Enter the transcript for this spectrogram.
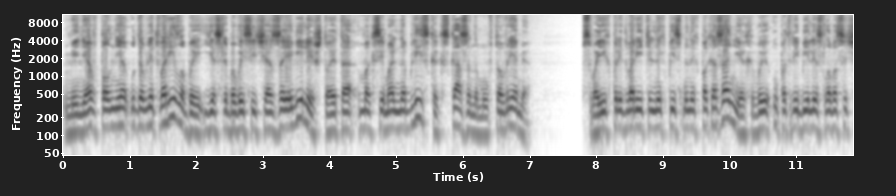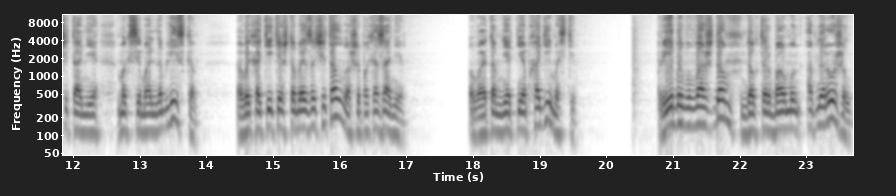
Меня вполне удовлетворило бы, если бы вы сейчас заявили, что это максимально близко к сказанному в то время. В своих предварительных письменных показаниях вы употребили словосочетание «максимально близко». Вы хотите, чтобы я зачитал ваши показания?» В этом нет необходимости. Прибыв в ваш дом, доктор Бауман обнаружил,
